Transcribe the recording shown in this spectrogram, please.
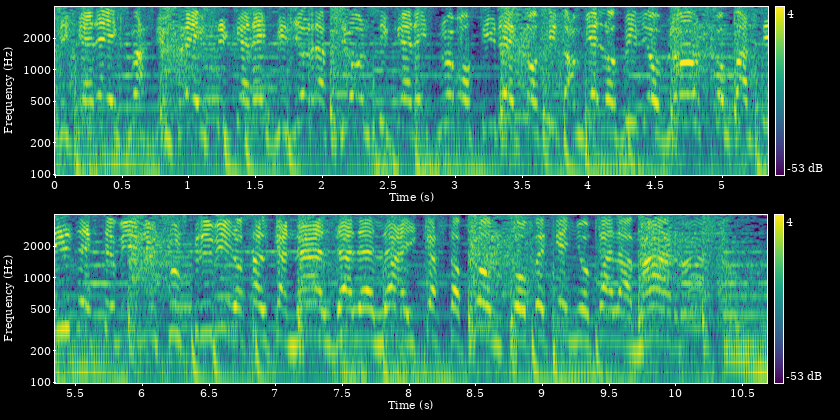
Si queréis más gameplay, si queréis video reacción Si queréis nuevos directos y también los videoblogs Compartid este vídeo y suscribiros al canal Dale a like, hasta pronto pequeño calamar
